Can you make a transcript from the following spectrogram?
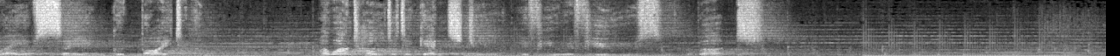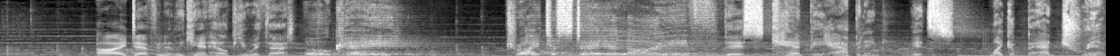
way of saying goodbye to them. I won't hold it against you if you refuse, but I definitely can't help you with that. okay. Try to stay alive. This can't be happening. It's like a bad trip.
